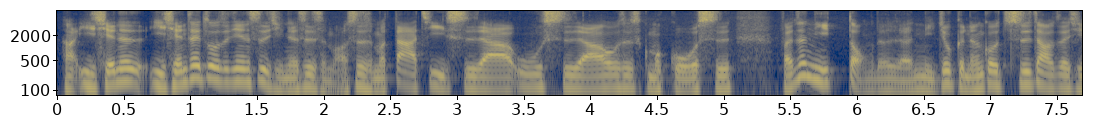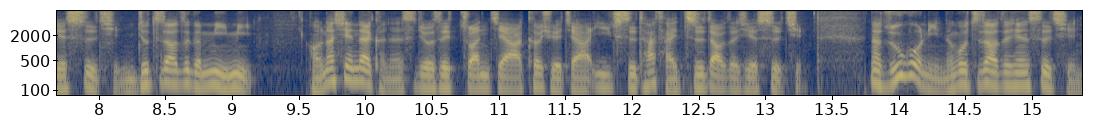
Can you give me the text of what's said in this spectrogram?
啊？以前的以前在做这件事情的是什么？是什么大祭司啊、巫师啊，或是什么国师？反正你懂的人，你就可能够知道这些事情，你就知道这个秘密。好，那现在可能是就是专家、科学家、医师，他才知道这些事情。那如果你能够知道这件事情，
